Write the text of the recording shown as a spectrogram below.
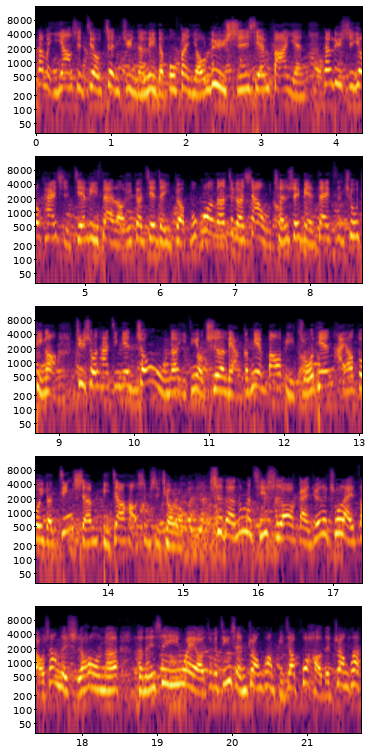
那么一样是就证据能力的部分由律师先发言。那律师又开始接力赛了，一个接着一个。不过呢，这个下午陈水扁再次出庭哦，据说他今天中午呢已经有吃了两个面包，比昨天还要多一个，精神比较好，是不是秋荣？是的，那么其实哦，感觉得出来，早上的时候呢，可能是因为哦这个精神状况比较不好的状况，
